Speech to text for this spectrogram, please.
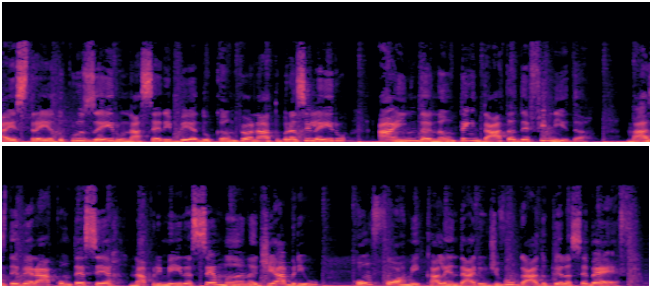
A estreia do Cruzeiro na Série B do Campeonato Brasileiro ainda não tem data definida, mas deverá acontecer na primeira semana de abril, conforme calendário divulgado pela CBF.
